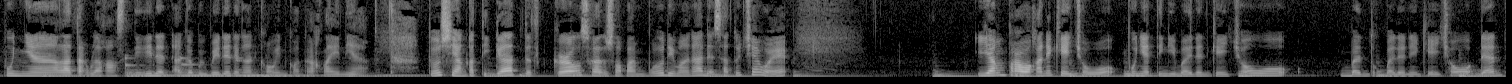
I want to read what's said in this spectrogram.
punya latar belakang sendiri dan agak berbeda dengan kawin kontrak lainnya. Terus yang ketiga The Girl 180 di mana ada satu cewek yang perawakannya kayak cowok punya tinggi badan kayak cowok bentuk badannya kayak cowok dan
